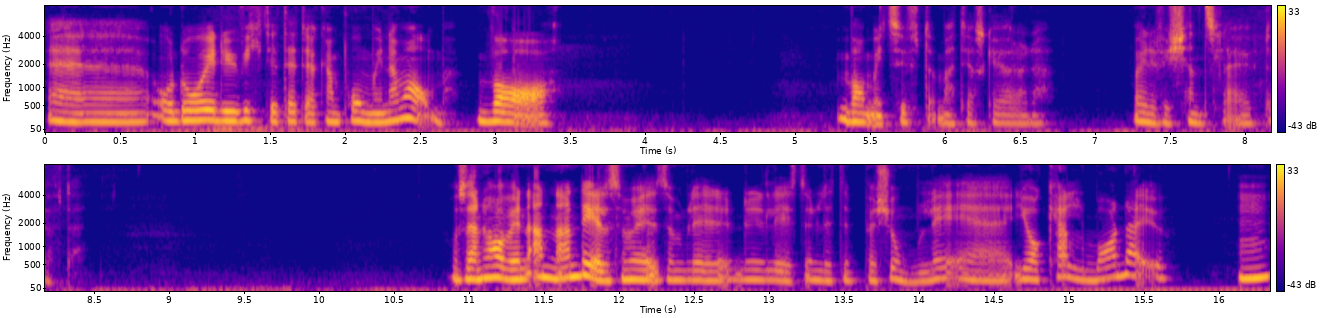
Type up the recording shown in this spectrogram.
Eh, och då är det ju viktigt att jag kan påminna mig om vad vad mitt syfte med att jag ska göra det. Vad är det för känsla jag är ute efter? Och sen har vi en annan del som, är, som blir, är lite, lite personlig. Eh, jag kallbadar ju. Mm.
